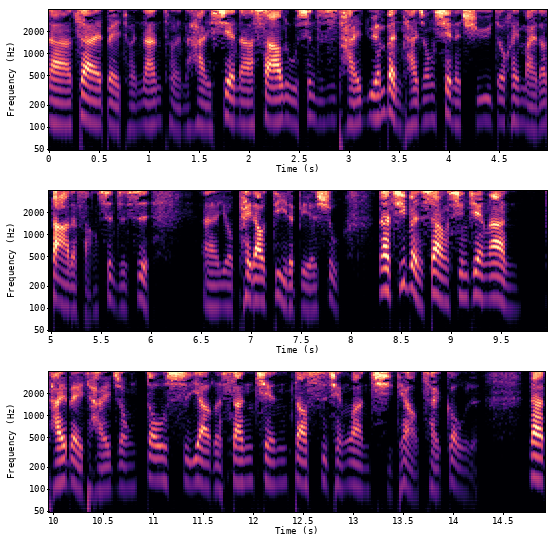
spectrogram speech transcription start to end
那在北屯、南屯、海线啊、沙鹿，甚至是台原本台中县的区域，都可以买到大的房，甚至是呃有配到地的别墅。那基本上新建案，台北、台中都是要个三千到四千万起跳才够的。那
